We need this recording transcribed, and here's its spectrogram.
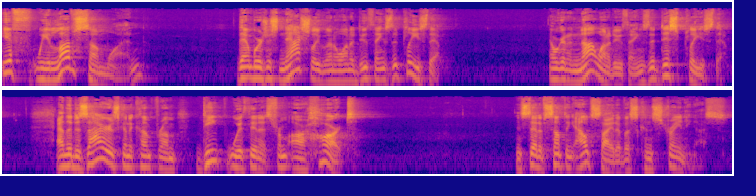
if we love someone, then we're just naturally going to want to do things that please them. And we're going to not want to do things that displease them. And the desire is going to come from deep within us, from our heart, instead of something outside of us constraining us.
